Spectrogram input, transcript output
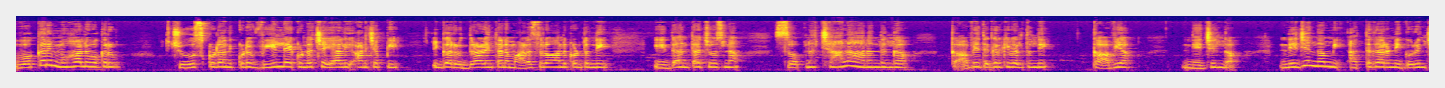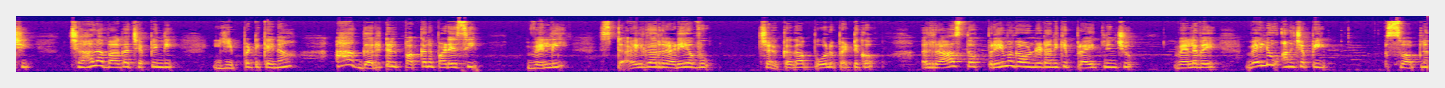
ఒకరి మొహాలు ఒకరు చూసుకోవడానికి కూడా వీలు లేకుండా చేయాలి అని చెప్పి ఇక రుద్రాణి తన మనసులో అనుకుంటుంది. ఇదంతా చూసిన స్వప్న చాలా ఆనందంగా కావ్య దగ్గరికి వెళ్తుంది. కావ్య నిజంగా నిజంగా మీ అత్తగారు నీ గురించి చాలా బాగా చెప్పింది. ఇప్పటికైనా ఆ గరిటెలు పక్కన పడేసి వెళ్ళి స్టైల్గా రెడీ అవ్వు. చక్కగా పూలు పెట్టుకో. రాస్తో ప్రేమగా ఉండడానికి ప్రయత్నించు. వెళ్ళవే వెళ్ళు అని చెప్పి స్వప్న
